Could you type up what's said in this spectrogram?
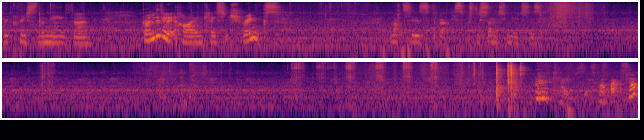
the crease of the knee there. Go a little bit high in case it shrinks. that is about 60 centimetres. Okay, so that's my back slab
